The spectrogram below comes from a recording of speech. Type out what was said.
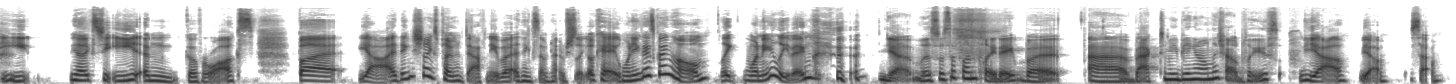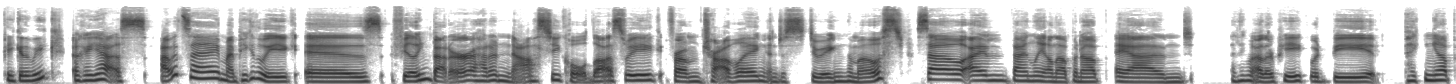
eat. He likes to eat and go for walks. But yeah, I think she likes playing with Daphne, but I think sometimes she's like, okay, when are you guys going home? Like, when are you leaving? yeah, this was a fun play date, but uh, back to me being an only child, please. Yeah, yeah. So, peak of the week? Okay, yes. I would say my peak of the week is feeling better. I had a nasty cold last week from traveling and just doing the most. So, I'm finally on the up and up. And I think my other peak would be picking up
